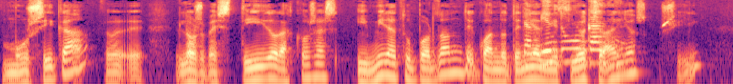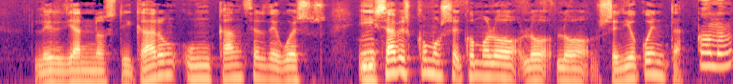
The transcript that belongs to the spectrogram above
música, eh, los vestidos, las cosas, y mira tú por dónde, cuando tenía También tuvo 18 cáncer. años, sí, le diagnosticaron un cáncer de huesos. Mm. ¿Y sabes cómo se, cómo lo, lo- lo- se dio cuenta? ¿Cómo?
